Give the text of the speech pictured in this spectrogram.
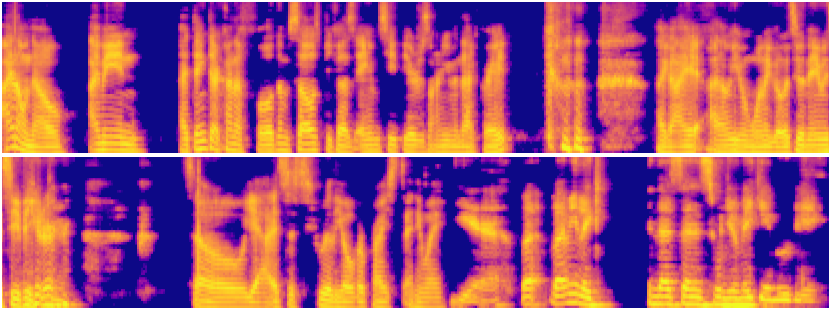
I don't know. I mean, I think they're kind of full of themselves because AMC theaters aren't even that great. like I, I don't even want to go to an AMC theater. So yeah, it's just really overpriced anyway. Yeah, but but I mean, like in that sense, when you're making a movie,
